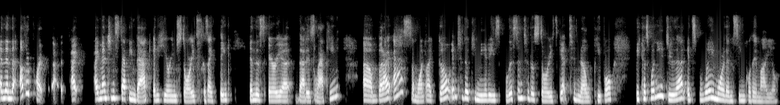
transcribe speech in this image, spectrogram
and then the other part, I, I mentioned stepping back and hearing stories because I think in this area that is lacking. Um, but I asked someone, like, go into the communities, listen to the stories, get to know people, because when you do that, it's way more than Cinco de Mayo.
